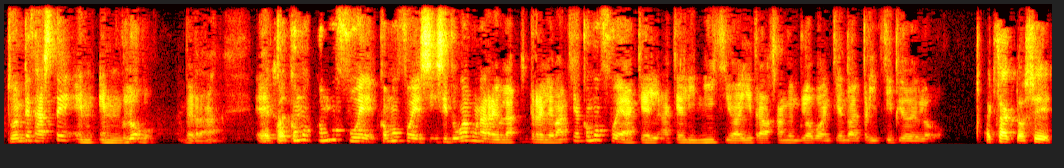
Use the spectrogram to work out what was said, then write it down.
tú empezaste en, Globo, ¿verdad? Eh, ¿cómo, fue, cómo fue si, tuvo alguna relevancia, cómo fue aquel, aquel inicio ahí trabajando en Globo, entiendo, al principio de Globo? Exacto, sí.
